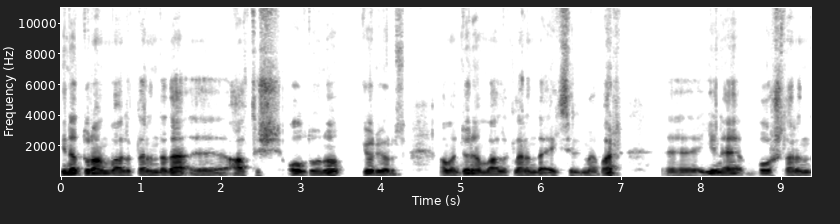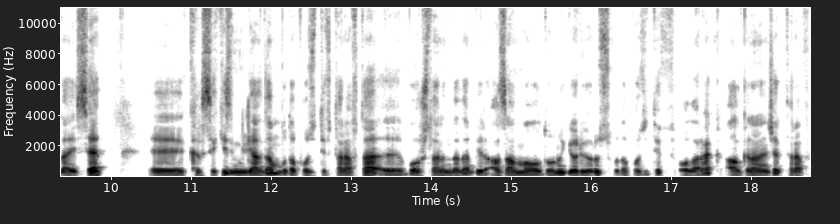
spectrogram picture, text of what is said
Yine duran varlıklarında da eee, artış olduğunu görüyoruz. Ama dönem varlıklarında eksilme var. Eee, yine borçlarında ise eee, 48 milyardan bu da pozitif tarafta borçlarında da bir azalma olduğunu görüyoruz. Bu da pozitif olarak algılanacak taraf.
